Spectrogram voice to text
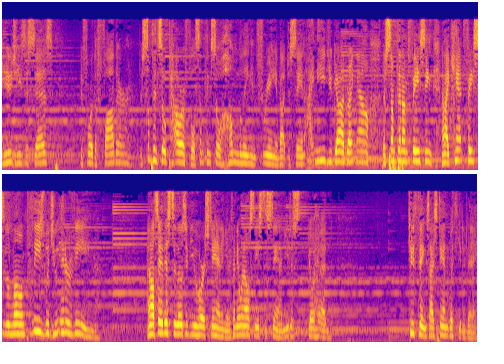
you, Jesus says, before the Father. There's something so powerful, something so humbling and freeing about just saying, I need you, God, right now. There's something I'm facing, and I can't face it alone. Please, would you intervene? And I'll say this to those of you who are standing, and if anyone else needs to stand, you just go ahead. Two things. I stand with you today.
